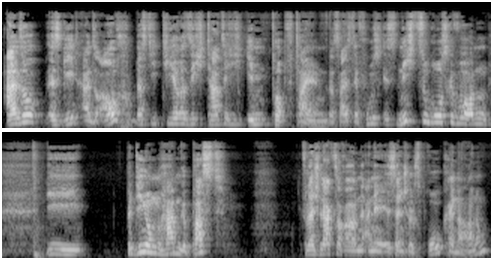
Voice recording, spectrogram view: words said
Also, es geht also auch, dass die Tiere sich tatsächlich im Topf teilen. Das heißt, der Fuß ist nicht zu groß geworden. Die Bedingungen haben gepasst. Vielleicht lag es auch an, an den Essentials Pro, keine Ahnung.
